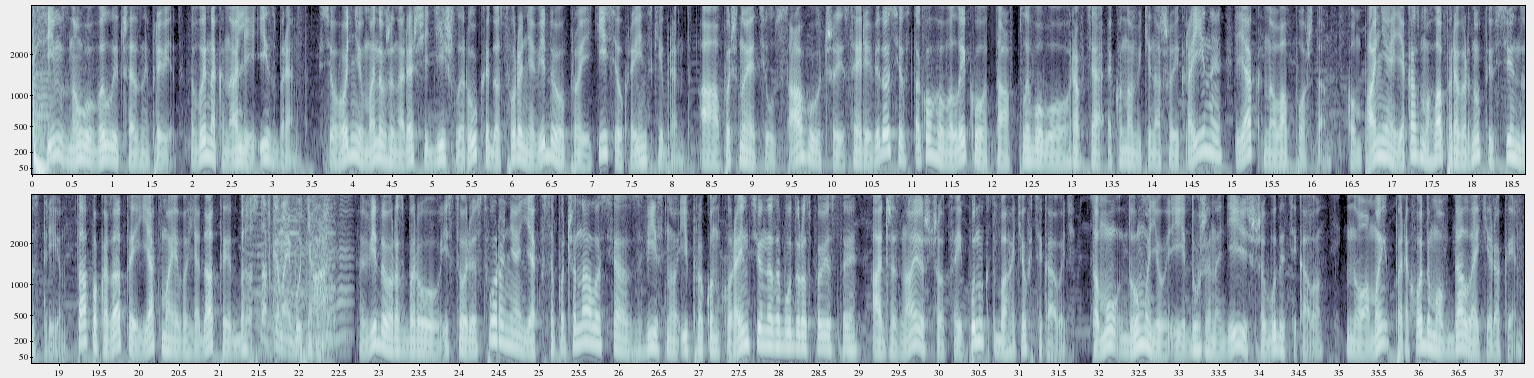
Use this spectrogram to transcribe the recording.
Всім знову величезний привіт. Ви на каналі Із Бренд. Сьогодні в мене вже нарешті дійшли руки до створення відео про якийсь український бренд. А почну я цю сагу чи серію відосів з такого великого та впливового гравця економіки нашої країни, як нова пошта. Компанія, яка змогла перевернути всю індустрію та показати, як має виглядати до Доставка майбутнього. Відео розберу історію створення, як все починалося. Звісно, і про конкуренцію не забуду розповісти, адже знаю, що цей пункт багатьох цікавить. Тому думаю і дуже надіюсь, що буде цікаво. Ну а ми переходимо в далекі роки.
